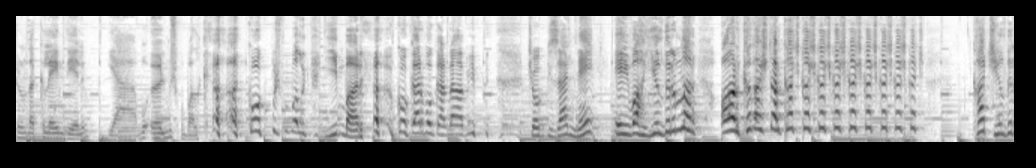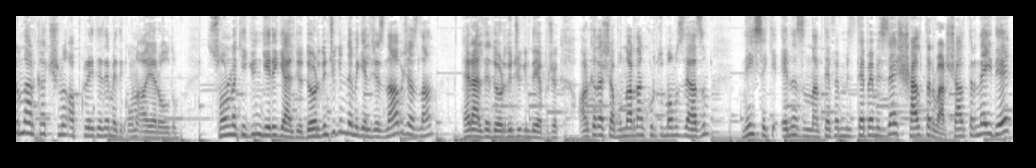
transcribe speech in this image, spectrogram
Şunu da claim diyelim. Ya bu ölmüş bu balık. Kokmuş bu balık. Yiyeyim bari. Kokar bokar ne yapayım. Çok güzel. Ne? Eyvah yıldırımlar. Arkadaşlar kaç kaç kaç kaç kaç kaç kaç kaç kaç. Kaç yıldırımlar kaç şunu upgrade edemedik ona ayar oldum. Sonraki gün geri gel diyor. Dördüncü günde mi geleceğiz ne yapacağız lan? Herhalde dördüncü günde yapacak. Arkadaşlar bunlardan kurtulmamız lazım. Neyse ki en azından tepemiz, tepemizde shelter var. Shelter neydi?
